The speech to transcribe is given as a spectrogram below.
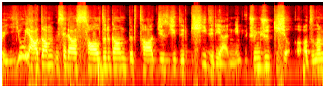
Yo ya adam mesela saldırgandır, tacizcidir, bir şeydir yani. Üçüncü kişi adına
